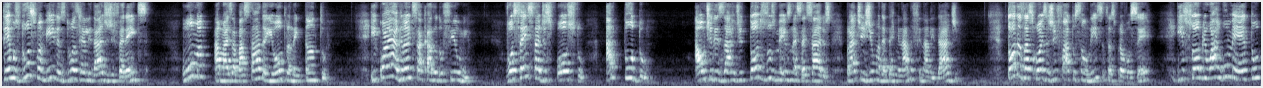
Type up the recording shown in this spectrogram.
Temos duas famílias, duas realidades diferentes. Uma a mais abastada e outra nem tanto. E qual é a grande sacada do filme? Você está disposto a tudo, a utilizar de todos os meios necessários para atingir uma determinada finalidade? Todas as coisas de fato são lícitas para você? e sobre o argumento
